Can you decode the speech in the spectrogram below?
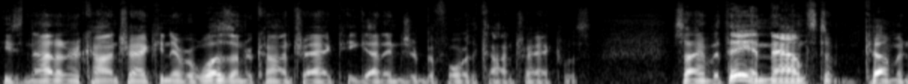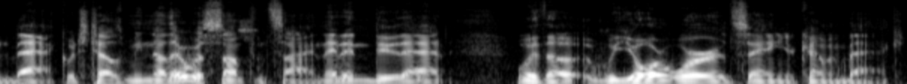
he's not under contract. He never was under contract. He got injured before the contract was signed, but they announced him coming back, which tells me no, there was something signed. They didn't do that with a with your words saying you're coming back.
